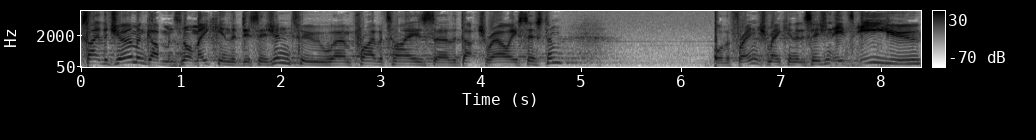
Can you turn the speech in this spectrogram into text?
It's like the German government's not making the decision to um, privatize uh, the Dutch railway system, or the French making the decision. It's EU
